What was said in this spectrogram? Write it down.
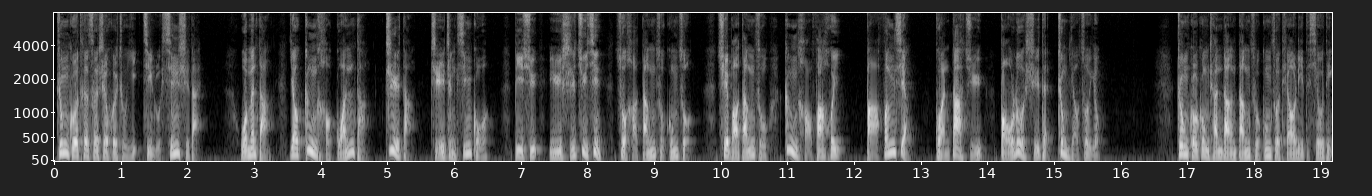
中国特色社会主义进入新时代，我们党要更好管党、治党、执政兴国。必须与时俱进，做好党组工作，确保党组更好发挥把方向、管大局、保落实的重要作用。中国共产党党组工作条例的修订，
